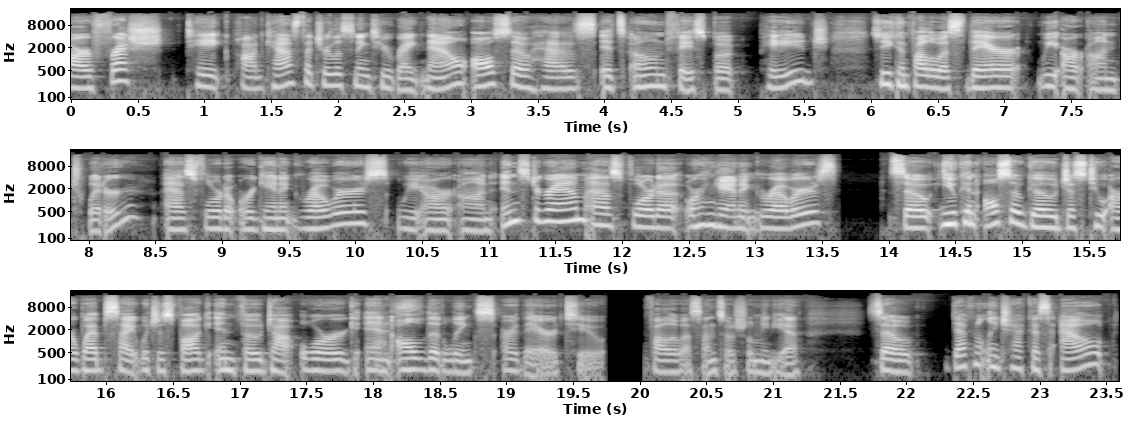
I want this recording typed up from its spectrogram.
our Fresh Take podcast that you're listening to right now also has its own Facebook page. So you can follow us there. We are on Twitter as Florida Organic Growers. We are on Instagram as Florida Organic Growers. So you can also go just to our website, which is foginfo.org, and yes. all the links are there to follow us on social media. So definitely check us out.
